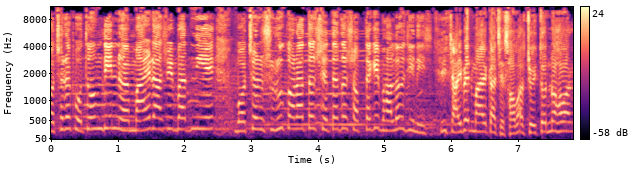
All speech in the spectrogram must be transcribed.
বছরের প্রথম দিন মায়ের আশীর্বাদ নিয়ে বছর শুরু করা তো সেটা তো সব থেকে ভালো জিনিস। কি চাইবেন মায়ের কাছে? সবার চৈতন্য হওয়ার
